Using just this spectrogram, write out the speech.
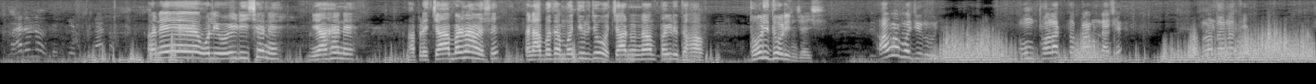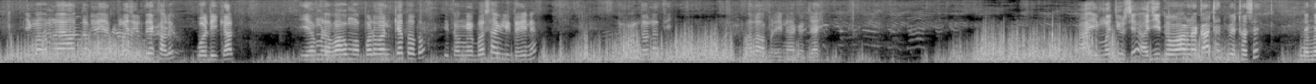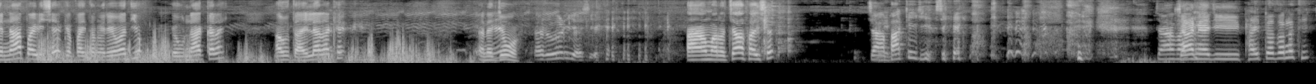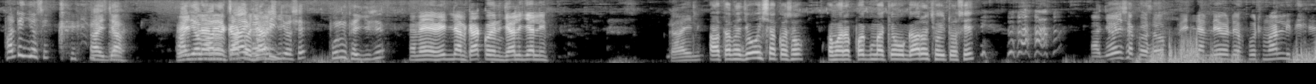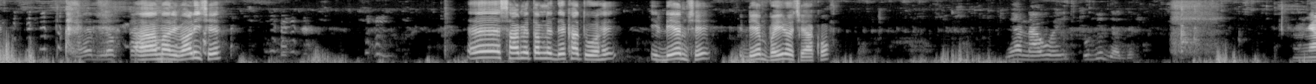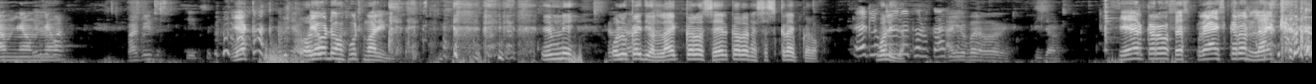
અને ઓલી ઓયડી છે ને ત્યાં હે ને, આપણે ચા બનાવે છે. અને આ બધા મજૂર જુઓ, ચાનું નામ પડ્યું તો હાવ ધોળી ધોળીને જાય છે. આવા મજૂર હોય. હું થોડાક તો કામના છે. વાંધો નથી. એમાં હમણાં આ તમને એક મજૂર દેખાડ્યું બોડી કાર્ડ એ હમણાં વાવમાં પડવાનું કહેતો હતો. એ તો મેં બસાવી લીધો એને. વાંધો નથી. હાલો આપણે એને આગળ જાય હા એ મજૂર છે. હજી તો આમના કાંઠે જ બેઠો છે. ને મેં ના પાડી છે કે ભાઈ તમે રહેવા દો એવું ના કરાય. આવું તો હાઈલા રાખે. અને જુઓ આ અમારો ચા થાય છે. ચા ફાટી ગયો છે. ચા ચા ને હજી ફાઈટો તો નથી. ફાટી ગયો છે. હા જા. આજે અમારો ચા કાકો ફાટી જાળી ગયો છે. પૂરું થઈ ગયું છે. અને વિજ્ઞાન કાકો એને જાલી જાલી કાંઈ નહીં. આ તમે જોઈ શકો છો અમારા પગમાં કેવો ગારો છોઈટો છે. આ જોઈ શકો છો. વિજ્ઞાન દેવ દેવ ફૂટ મારી લીધી છે. આ અમારી વાડી છે. એ સામે તમને દેખાતું હશે એ ડેમ છે. એ ડેમ ભર્યો છે આખો. નામ નામ નામ એક દેવ દેવ ફૂટ મારી લે. એમની ઓલું કહી દો લાઈક કરો શેર કરો અને સબસ્ક્રાઈબ કરો. બોલી જાઓ શેર કરો સબસ્ક્રાઇબ કરો ને લાઈક કરો.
